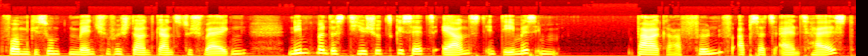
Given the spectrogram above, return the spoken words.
vom gesunden Menschenverstand ganz zu schweigen, nimmt man das Tierschutzgesetz ernst, indem es im Paragraph 5 Absatz 1 heißt,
